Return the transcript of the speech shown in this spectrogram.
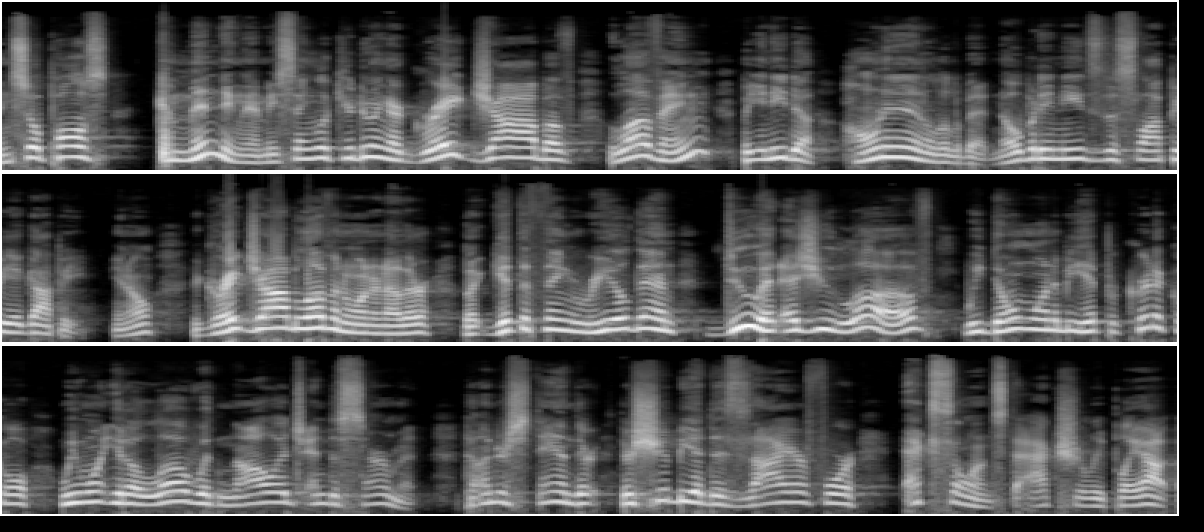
And so Paul's commending them. He's saying, look, you're doing a great job of loving, but you need to hone it in a little bit. Nobody needs the sloppy agape. You know, a great job loving one another, but get the thing reeled in. Do it as you love. We don't want to be hypocritical. We want you to love with knowledge and discernment to understand there, there should be a desire for excellence to actually play out.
